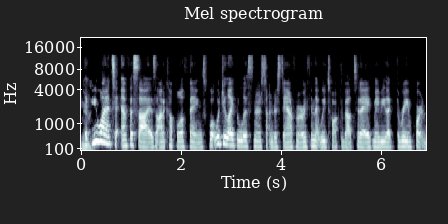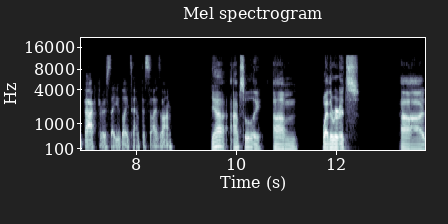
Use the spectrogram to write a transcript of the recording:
yeah. if you wanted to emphasize on a couple of things, what would you like the listeners to understand from everything that we talked about today? Maybe like three important factors that you'd like to emphasize on. Yeah, absolutely. Um, whether it's uh,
